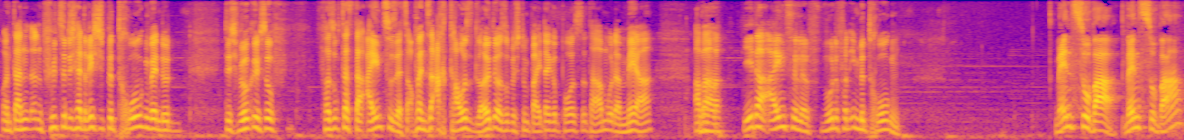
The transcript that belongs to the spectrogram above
Und dann, dann fühlst du dich halt richtig betrogen, wenn du dich wirklich so versucht hast, da einzusetzen. Auch wenn sie 8000 Leute oder so bestimmt weitergepostet haben oder mehr. Aber Ja. jeder Einzelne wurde von ihm betrogen. Wenn's so war, wenn's so war,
